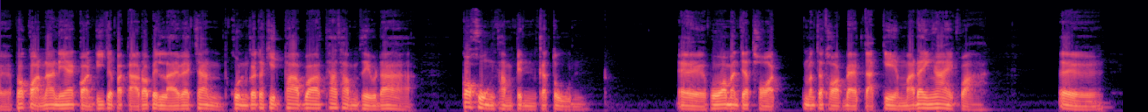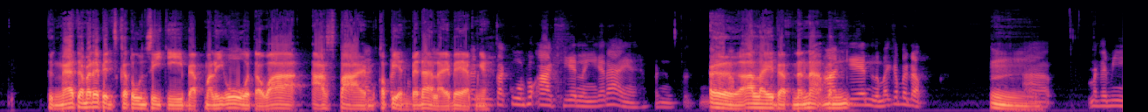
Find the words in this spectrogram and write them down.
อเพราะก่อนหน้านี้ก่อนที่จะประกาศว่าเป็น live action คนก็จะคิดภาพว่าถ้าทำเซลดาก็คงทำเป็นการ์ตูน เออเพราะว่ามันจะถอดมันจะถอดแบบจากเกมมาได้ง่ายกว่า เออ ถึงแม้จะไม่ได้เป็นการ์ตูน CG แบบมาริโอแต่ว่าอาร์สไตล์มันก็เปลี่ยนไปได้หลายแบบไงเป็นตระกูลพวกอาร์เคนอะไรอย่างงี้ก็ได้ไงเป็นเออ อะไรแบบนั้นอะ มัอานร์เคนหรือไม่ก็เป็นแบบ อืมอ่ามันจะมี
